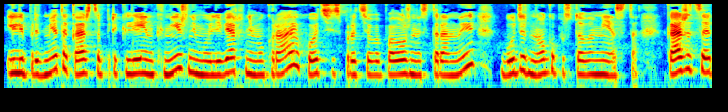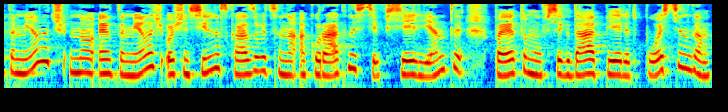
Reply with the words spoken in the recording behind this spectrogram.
или предмет окажется приклеен к нижнему или верхнему краю, хоть и с противоположной стороны будет много пустого места. Кажется, это мелочь, но это мелочь очень сильно сказывается на аккуратности всей ленты, поэтому всегда перед постингом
